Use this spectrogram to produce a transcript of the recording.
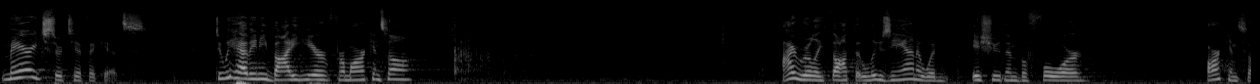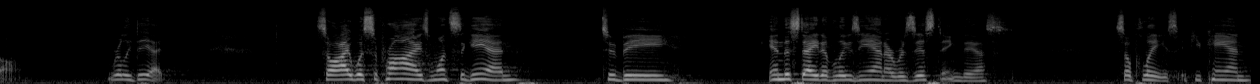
marriage certificates. Do we have anybody here from Arkansas? I really thought that Louisiana would issue them before Arkansas. Really did. So I was surprised once again to be in the state of Louisiana resisting this. So please, if you can,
